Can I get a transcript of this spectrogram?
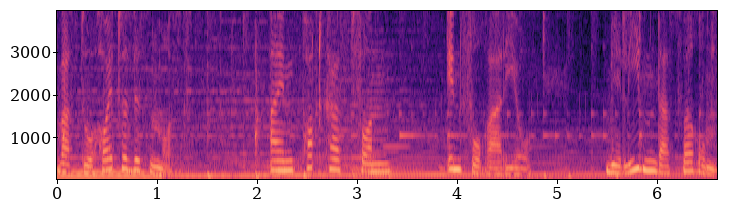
Was du heute wissen musst. Ein Podcast von Inforadio. Wir lieben das Warum.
